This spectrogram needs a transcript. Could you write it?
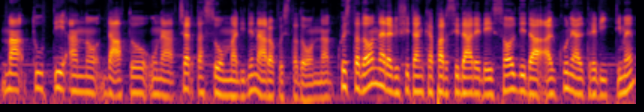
ma tutti hanno dato una certa somma di denaro a questa donna. Questa donna era riuscita anche a farsi dare dei soldi da alcune altre vittime,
